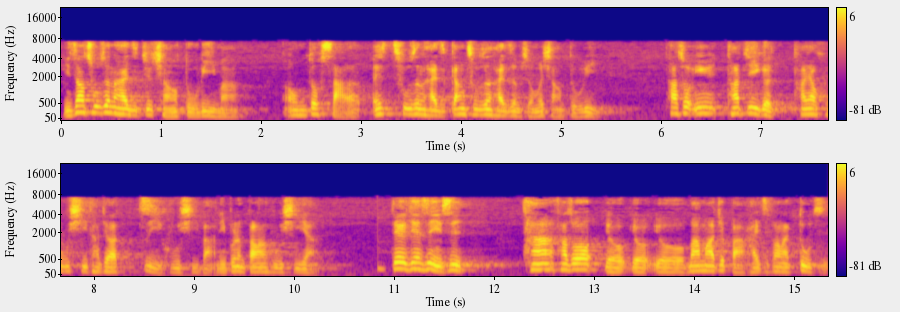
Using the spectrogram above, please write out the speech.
你知道出生的孩子就想要独立吗？啊，我们都傻了。哎，出生的孩子刚出生孩子怎么想独立？他说，因为他第一个他要呼吸，他就要自己呼吸吧，你不能帮他呼吸呀。第二件事情是，他他说有有有妈妈就把孩子放在肚子。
